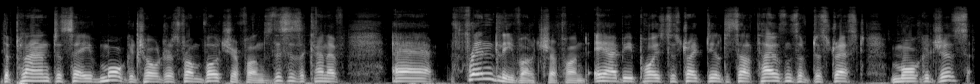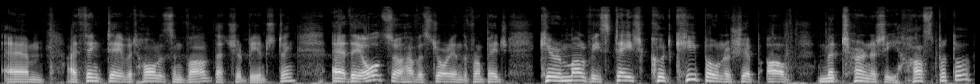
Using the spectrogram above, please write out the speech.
the plan to save mortgage holders from vulture funds. This is a kind of uh, friendly vulture fund. AIB poised to strike deal to sell thousands of distressed mortgage mortgages. Um, I think David Hall is involved. That should be interesting. Uh, they also have a story on the front page. Kieran Mulvey, state could keep ownership of maternity hospital.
